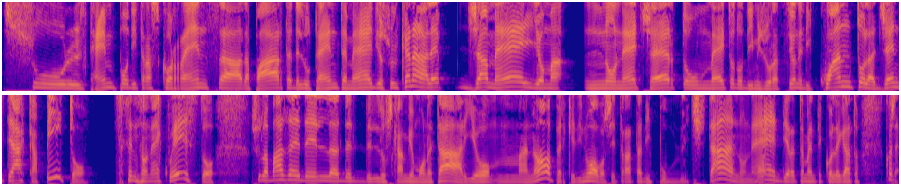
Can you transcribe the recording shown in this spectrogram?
Sul tempo di trascorrenza da parte dell'utente medio sul canale? Già meglio, ma non è certo un metodo di misurazione di quanto la gente ha capito non è questo, sulla base del, del, dello scambio monetario, ma no, perché di nuovo si tratta di pubblicità, non è direttamente collegato. Cos'è?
